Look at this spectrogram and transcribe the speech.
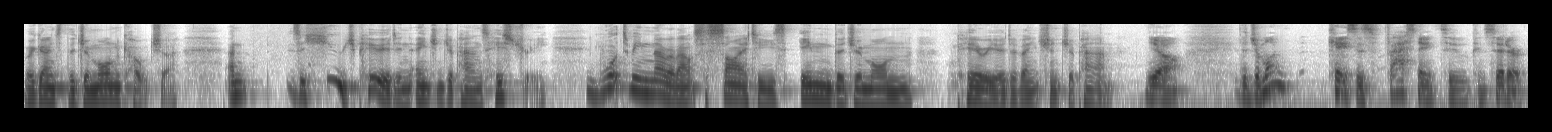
we're going to the Jomon culture. And it's a huge period in ancient Japan's history. What do we know about societies in the Jomon period of ancient Japan? Yeah, the Jomon case is fascinating to consider.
